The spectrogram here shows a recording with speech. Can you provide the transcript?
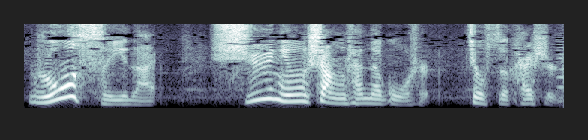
如此一来，徐宁上山的故事就此开始了。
